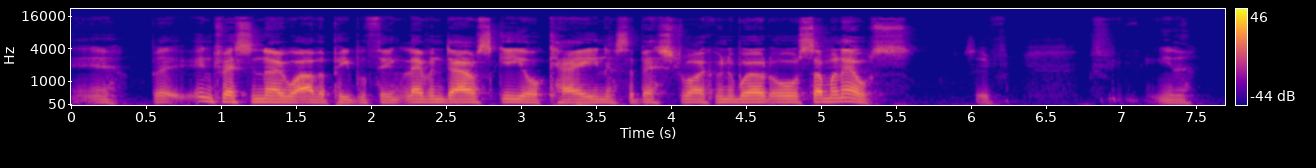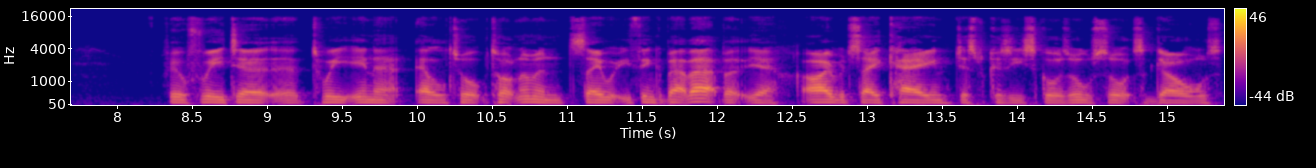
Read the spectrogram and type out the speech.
yeah. But interesting to know what other people think. Lewandowski or Kane is the best striker in the world, or someone else. So, if, if you know feel free to uh, tweet in at L Talk Tottenham and say what you think about that. But yeah, I would say Kane just because he scores all sorts of goals.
